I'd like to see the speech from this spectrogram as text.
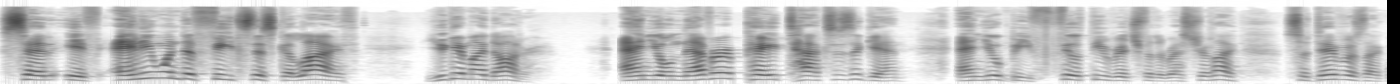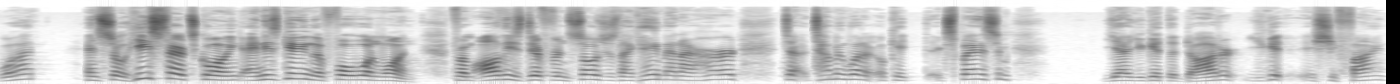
said, If anyone defeats this Goliath, you get my daughter and you'll never pay taxes again, and you'll be filthy rich for the rest of your life. So David was like, What? And so he starts going and he's getting the 411 from all these different soldiers, like, Hey man, I heard, T- tell me what, okay, explain this to me. Yeah, you get the daughter, you get, is she fine?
